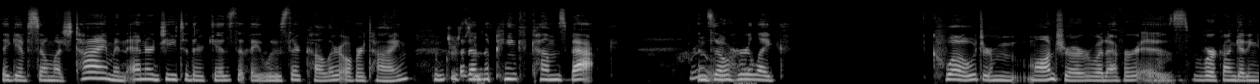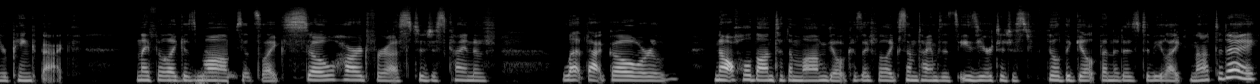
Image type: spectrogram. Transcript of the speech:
they give so much time and energy to their kids that they lose their color over time. But then the pink comes back. Really? And so her like quote or mantra or whatever is work on getting your pink back. And I feel like as mm. moms, it's like so hard for us to just kind of let that go or not hold on to the mom guilt because I feel like sometimes it's easier to just feel the guilt than it is to be like, not today.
